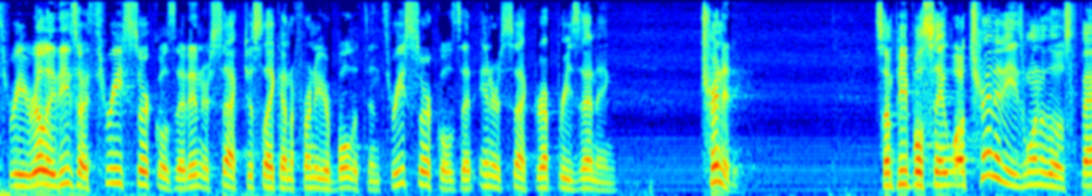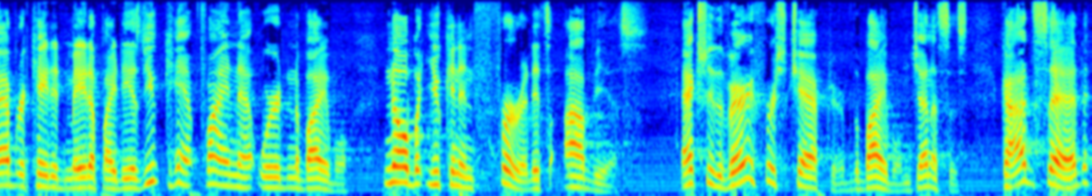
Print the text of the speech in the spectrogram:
three. Really, these are three circles that intersect, just like on the front of your bulletin. Three circles that intersect representing Trinity. Some people say, well, Trinity is one of those fabricated, made up ideas. You can't find that word in the Bible. No, but you can infer it, it's obvious. Actually, the very first chapter of the Bible, in Genesis, God said,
